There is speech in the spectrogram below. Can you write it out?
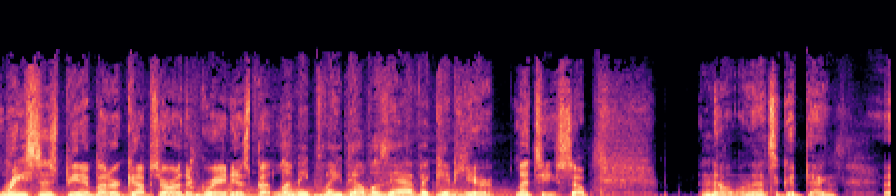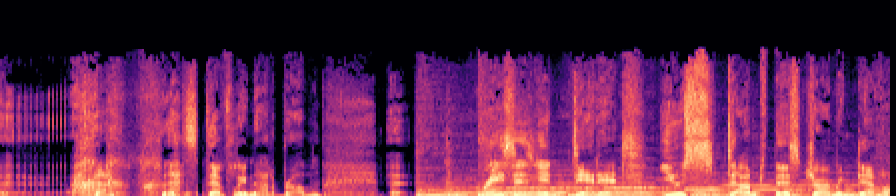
Reese's peanut butter cups are the greatest, but let me play devil's advocate here. Let's see. So, no, that's a good thing. Uh, that's definitely not a problem. Uh, Reese's, you did it. You stumped this charming devil.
